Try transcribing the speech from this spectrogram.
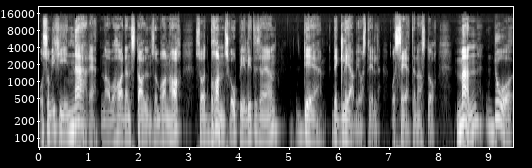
og som ikke er i nærheten av å ha den stallen som Brann har. Så at Brann skal opp i Eliteserien, det, det gleder vi oss til å se til neste år. Men da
